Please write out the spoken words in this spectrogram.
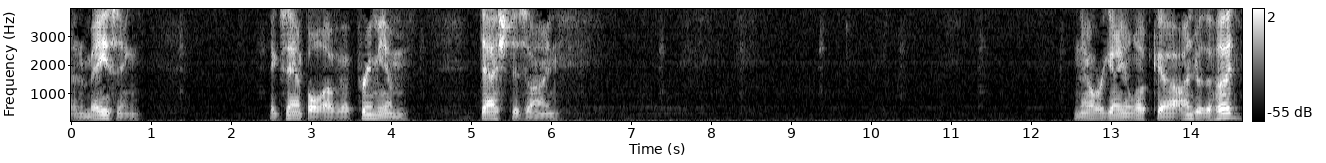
an amazing example of a premium dash design. Now we're getting a look uh, under the hood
